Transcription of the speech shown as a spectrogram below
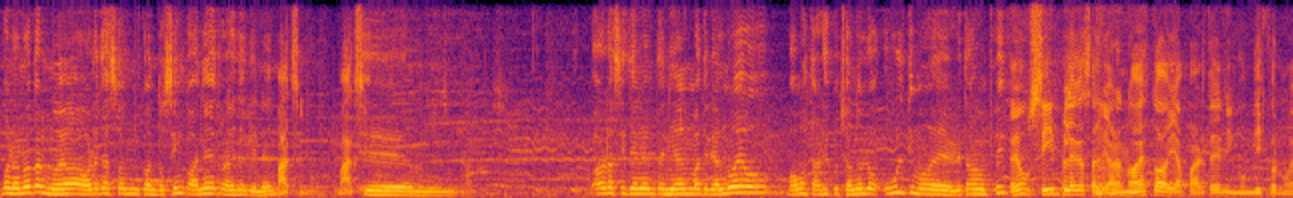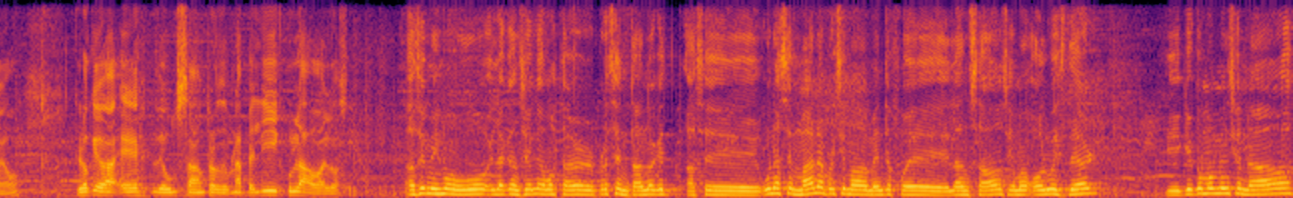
bueno, no tan nueva, ahora ya son, ¿cuántos? ¿Cinco años de que tienen? Máximo, máximo. Eh, ahora sí tienen, tenían material nuevo, vamos a estar escuchando lo último de Greta Van Fleet. Es un simple que salió ahora, no es todavía parte de ningún disco nuevo. Creo que va, es de un soundtrack de una película o algo así. Así mismo hubo la canción que vamos a estar presentando que hace una semana aproximadamente fue lanzado, se llama Always There. Y que como mencionabas,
